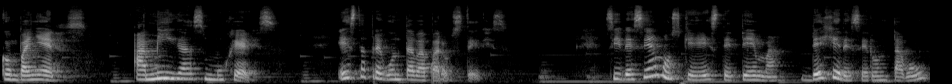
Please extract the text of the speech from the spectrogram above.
Compañeras, amigas, mujeres, esta pregunta va para ustedes. Si deseamos que este tema deje de ser un tabú,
